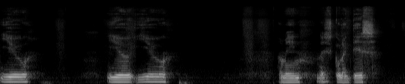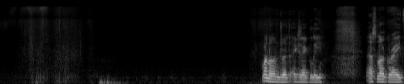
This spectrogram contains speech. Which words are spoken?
you, you, you. I mean, let's just go like this. 100 exactly. That's not great.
